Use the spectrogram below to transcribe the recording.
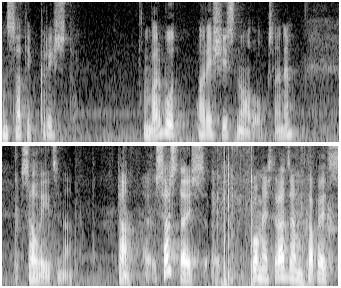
un satika Kristu. Un varbūt arī šis nolūks, vai ne? Salīdzināt. Tā, sastais, ko mēs redzam, kāpēc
